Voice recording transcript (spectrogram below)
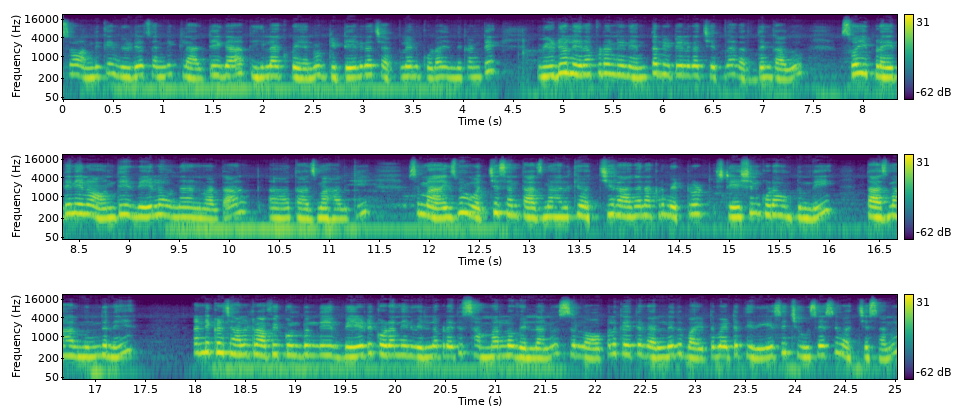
సో అందుకే వీడియోస్ అన్నీ క్లారిటీగా తీయలేకపోయాను డీటెయిల్గా చెప్పలేను కూడా. ఎందుకంటే వీడియో లేనప్పుడు నేను ఎంత డీటెయిల్గా చెప్పినా అది అర్థం కాదు. సో ఇప్పుడైతే నేను ఆన్ ది వేలో ఉన్నానమాట తాజ్మహల్కి సో మ్యాక్సిమం వచ్చేసాను తాజ్మహల్కి వచ్చి రాగానే అక్కడ మెట్రో స్టేషన్ కూడా ఉంటుంది తాజ్మహల్ ముందునే. అండ్ ఇక్కడ చాలా ట్రాఫిక్ ఉంటుంది. వేడి కూడా నేను వెళ్ళినప్పుడు అయితే సమ్మర్లో వెళ్ళాను. సో లోపలికి అయితే వెళ్ళలేదు. బయట బయట తిరిగేసి చూసేసి వచ్చేసాను.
